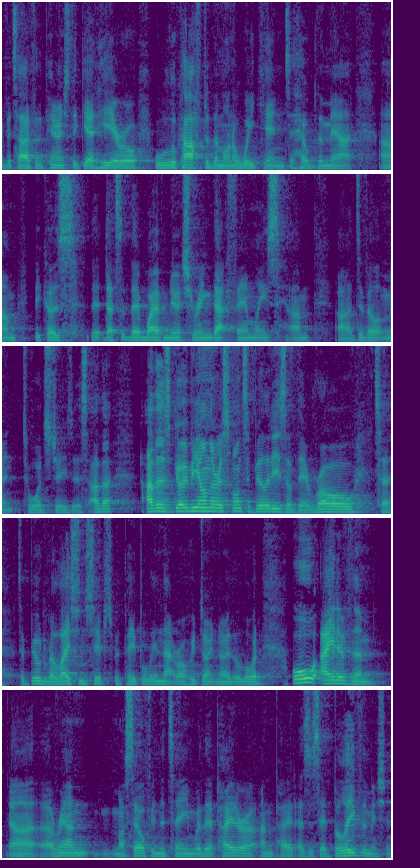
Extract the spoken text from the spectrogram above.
if it's hard for the parents to get here, or will look after them on a weekend to help them out um, because that's their way of nurturing that family's um, uh, development towards Jesus. Other, others go beyond the responsibilities of their role to, to build relationships with people in that role who don't know the Lord. All eight of them uh, around myself in the team, whether they're paid or unpaid, as I said, believe the mission,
